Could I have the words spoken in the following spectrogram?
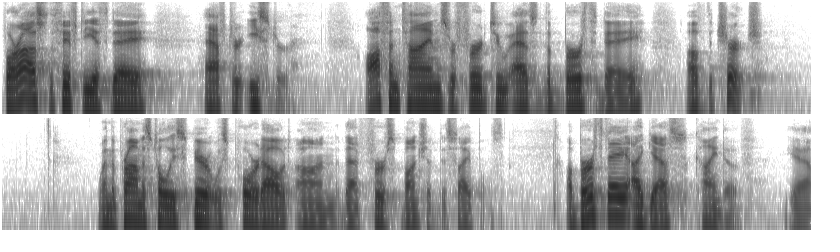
For us, the 50th day after Easter, oftentimes referred to as the birthday of the church, when the promised Holy Spirit was poured out on that first bunch of disciples. A birthday, I guess, kind of, yeah.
